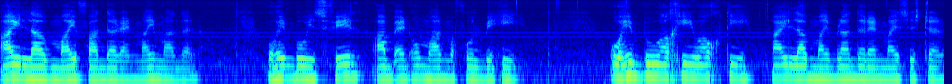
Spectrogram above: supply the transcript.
I love my father and my mother. Uhibbu is feel ab and um are maful bihi uhibbu akhi wa ukhti I love my brother and my sister.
